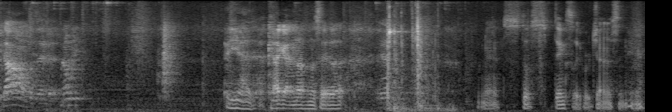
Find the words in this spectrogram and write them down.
O'Donnell was in it. Nobody. Yeah, I got nothing to say to that. Yeah. Man, it still stinks like Rugenus in here.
